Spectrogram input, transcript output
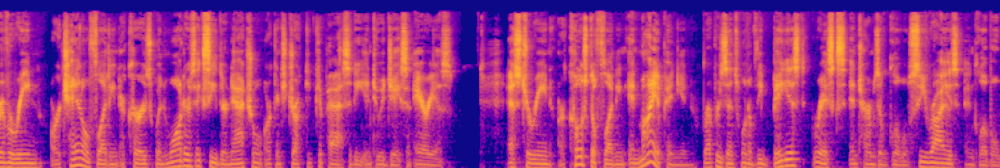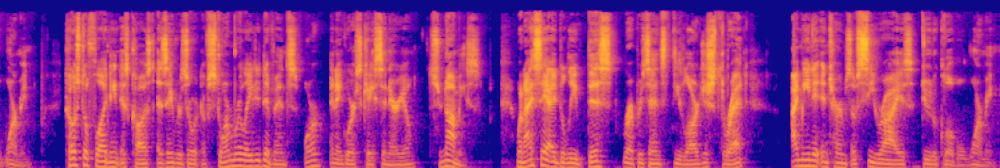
Riverine or channel flooding occurs when waters exceed their natural or constructed capacity into adjacent areas. Estuarine or coastal flooding, in my opinion, represents one of the biggest risks in terms of global sea rise and global warming. Coastal flooding is caused as a result of storm related events, or in a worst case scenario, tsunamis. When I say I believe this represents the largest threat, I mean it in terms of sea rise due to global warming.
